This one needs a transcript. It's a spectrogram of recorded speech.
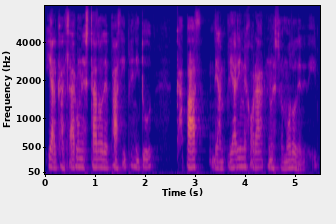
y alcanzar un estado de paz y plenitud capaz de ampliar y mejorar nuestro modo de vivir.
